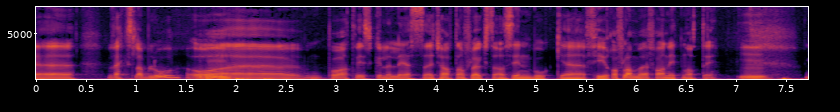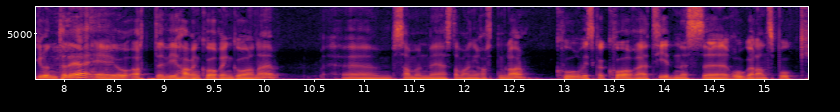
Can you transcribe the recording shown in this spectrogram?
uh, veksla blod og, uh, på at vi skulle lese Kjartan Fløgstad sin bok eh, 'Fyr og flamme' fra 1980. Mm. Grunnen til det er jo at vi har en kåring gående eh, sammen med Stavanger Aftenblad, hvor vi skal kåre tidenes eh, Rogalandsbok.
